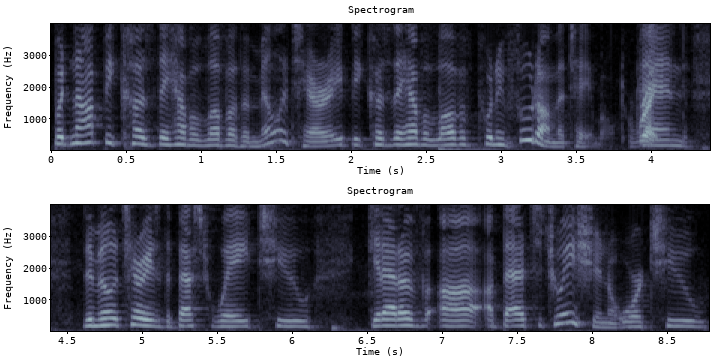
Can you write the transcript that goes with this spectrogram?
but not because they have a love of the military, because they have a love of putting food on the table. Right. And the military is the best way to get out of uh, a bad situation or to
